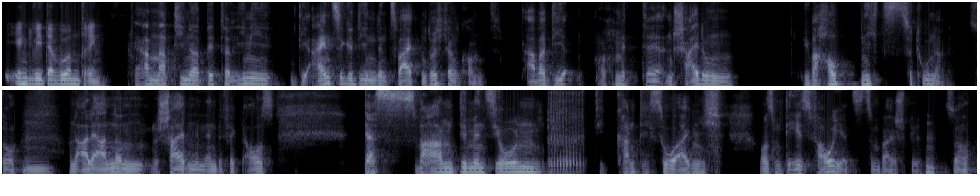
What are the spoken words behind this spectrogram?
irgendwie der Wurm drin. Ja, Martina Petterlini, die einzige, die in den zweiten Durchgang kommt, aber die auch mit der Entscheidung überhaupt nichts zu tun hat. So. Mhm. Und alle anderen scheiden im Endeffekt aus. Das waren Dimensionen, die kannte ich so eigentlich aus dem DSV jetzt zum Beispiel. Mhm. So,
